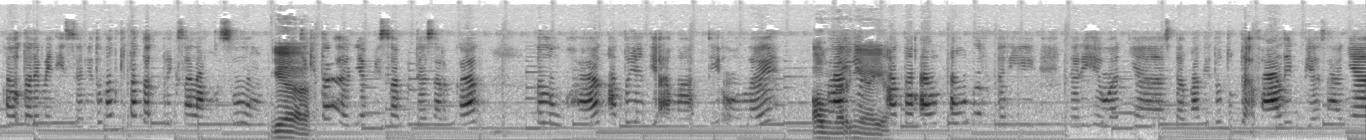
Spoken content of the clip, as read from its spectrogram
kalau telemedicine itu kan kita nggak periksa langsung Ya, jadi kita hanya bisa berdasarkan keluhan atau yang diamati oleh ownernya ya. atau own- owner dari dari hewannya sedangkan itu tuh tidak valid biasanya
